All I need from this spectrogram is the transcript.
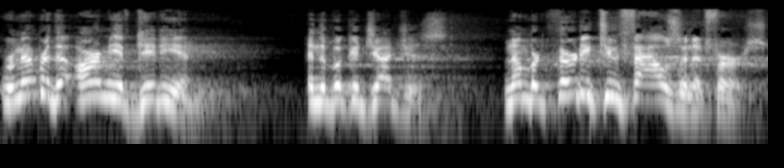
Remember the army of Gideon in the book of Judges, numbered 32,000 at first.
